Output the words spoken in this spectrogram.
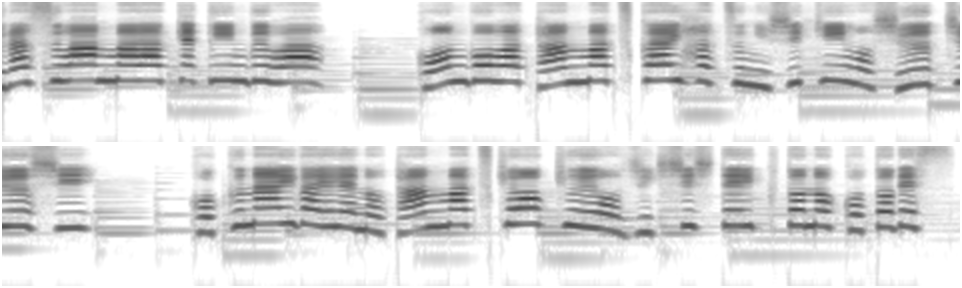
プラスワンマーケティングは、今後は端末開発に資金を集中し、国内外への端末供給を実施していくとのことです。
